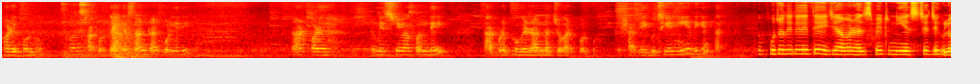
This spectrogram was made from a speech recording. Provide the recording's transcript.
ঘরে করব। ঘরে ঠাকুরকে আগে স্নান টান করিয়ে দিই। তারপরে একটু মিষ্টি মাখন দিই তারপরে ভোগের রান্নার জোগাড় করব। তো সাজিয়ে গুছিয়ে নিয়ে এদিকে তারপরে। তো পুজো দিতে দিতে এই যে আমার হাজবেন্ড নিয়ে এসছে যেগুলো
